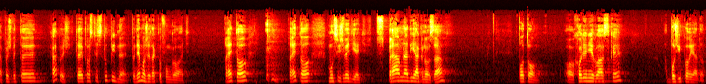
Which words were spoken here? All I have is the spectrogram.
Chápeš, to je, chápeš, to je proste stupidné. To nemôže takto fungovať. Preto preto musíš vedieť správna diagnoza, potom chodenie v láske a Boží poriadok.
